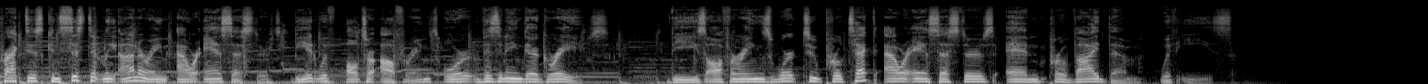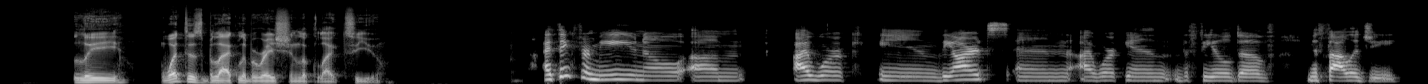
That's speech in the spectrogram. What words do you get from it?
Practice consistently honoring our ancestors, be it with altar offerings or visiting their graves. These offerings work to protect our ancestors and provide them with ease. Li, what does Black liberation look like to you? I think for me, you know, um, I work in the arts and I work in the field of mythology.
